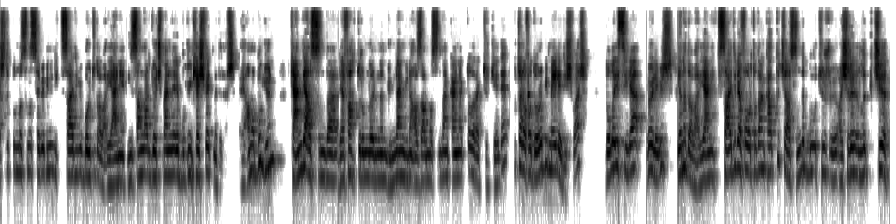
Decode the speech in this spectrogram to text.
karşılık bulmasının sebebinin iktisadi bir boyutu da var. Yani insanlar göçmenleri bugün keşfetmediler. E, ama bugün kendi aslında refah durumlarının günden güne azalmasından kaynaklı olarak Türkiye'de bu tarafa doğru bir mail ediş var. Dolayısıyla böyle bir yanı da var. Yani iktisadi refah ortadan kalktıkça aslında bu tür e, aşırılıkçı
